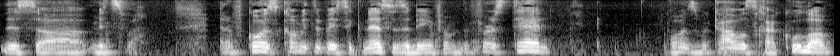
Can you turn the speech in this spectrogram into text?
this uh, mitzvah. And of course, coming to basic nesses and being from the first ten, one's Makabos Chakulam,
